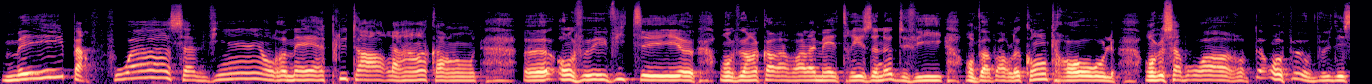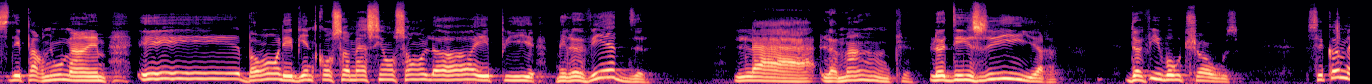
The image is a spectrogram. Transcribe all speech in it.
Mais parfois, ça vient, on remet plus tard la rencontre, euh, on veut éviter, euh, on veut encore avoir la maîtrise de notre vie, on veut avoir le contrôle, on veut savoir, on, veut décider par nous-mêmes. Et bon, les biens de consommation sont là, et puis, mais le vide, la, le manque, le désir de vivre autre chose. C'est comme,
